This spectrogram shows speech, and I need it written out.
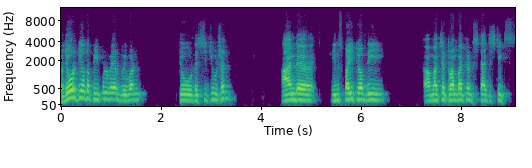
Majority of the people were driven to destitution and uh, in spite of the uh, much trumpeted statistics,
